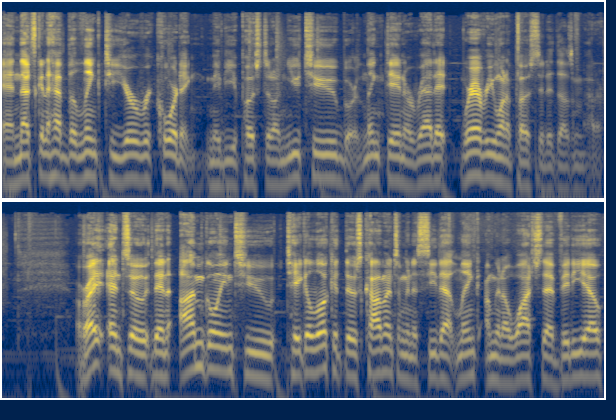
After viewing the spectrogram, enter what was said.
And that's gonna have the link to your recording. Maybe you post it on YouTube or LinkedIn or Reddit, wherever you want to post it. It doesn't matter. All right, and so then I'm going to take a look at those comments. I'm going to see that link. I'm going to watch that video.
